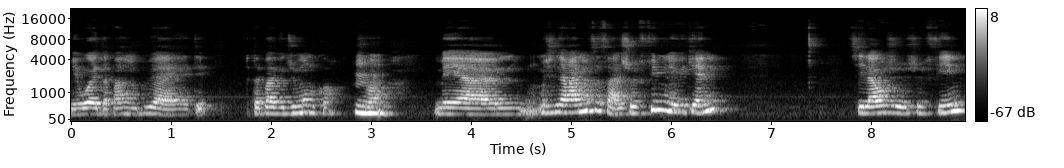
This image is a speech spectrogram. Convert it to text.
Mais ouais, t'as pas non plus à. T'as pas vu du monde, quoi. Tu mhm. vois? Mais euh, généralement, c'est ça. Je filme les week-ends. C'est là où je, filme.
